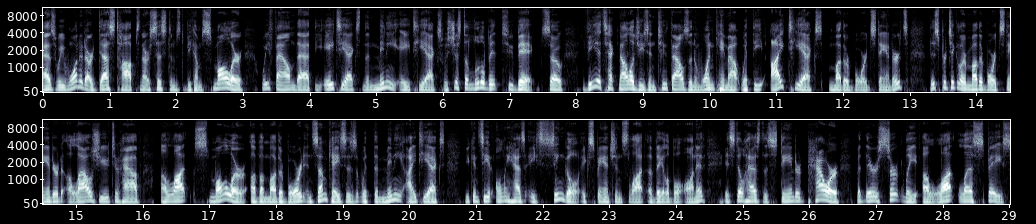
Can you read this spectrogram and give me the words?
As we wanted our desktops and our systems to become smaller, we found that the ATX and the mini ATX was just a little bit too big. So, VIA Technologies in 2001 came out with the ITX motherboard standards. This particular motherboard standard allows you to have a lot smaller of a motherboard. In some cases, with the mini ITX, you can see it only has a single expansion slot available on it. It still has the standard power, but there is certainly a lot less space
